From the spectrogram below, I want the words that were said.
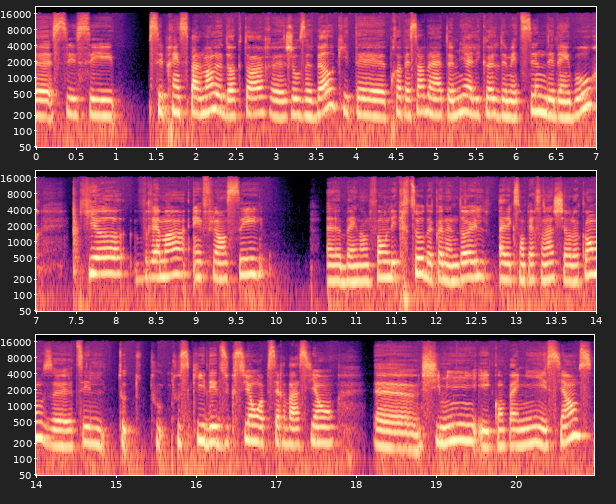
euh, c'est principalement le docteur Joseph Bell, qui était professeur d'anatomie à l'école de médecine d'Édimbourg, qui a vraiment influencé ben, dans le fond, l'écriture de Conan Doyle avec son personnage Sherlock Holmes, tout, tout, tout, ce qui est déduction, observation, euh, chimie et compagnie et sciences.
